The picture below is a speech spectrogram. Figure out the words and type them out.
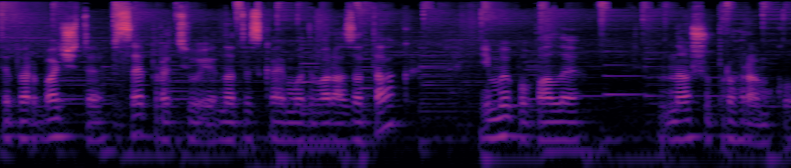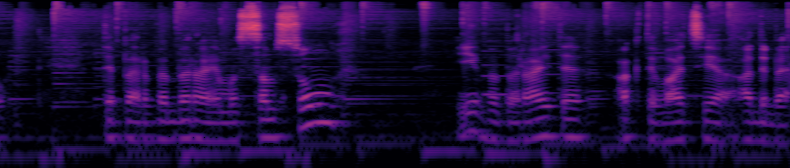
Тепер бачите, все працює. Натискаємо два рази так, і ми попали в нашу програмку. Тепер вибираємо Samsung і вибирайте активація ADB.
